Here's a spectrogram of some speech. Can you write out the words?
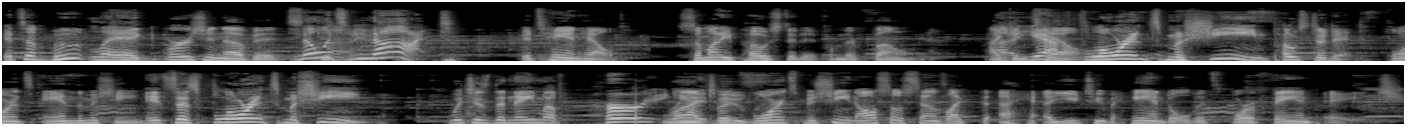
it's a bootleg version of it. No, it's not. It's handheld. Somebody posted it from their phone. I Uh, can yeah, tell. Florence Machine posted it. Florence and the Machine. It says Florence Machine, which is the name of her right, YouTube. but Florence Machine also sounds like the, a, a YouTube handle that's for a fan page.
